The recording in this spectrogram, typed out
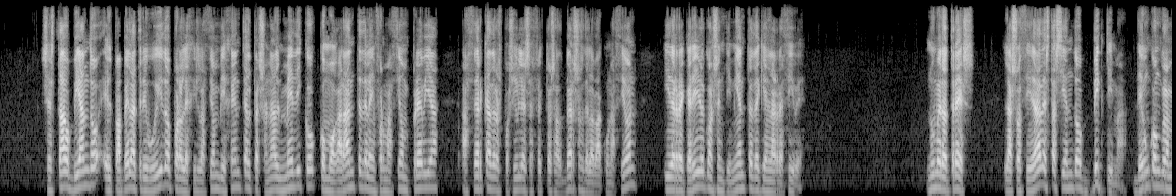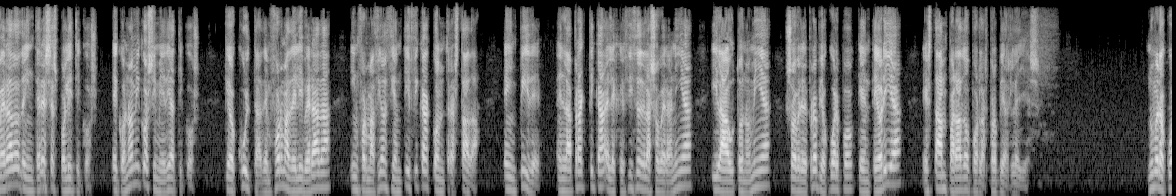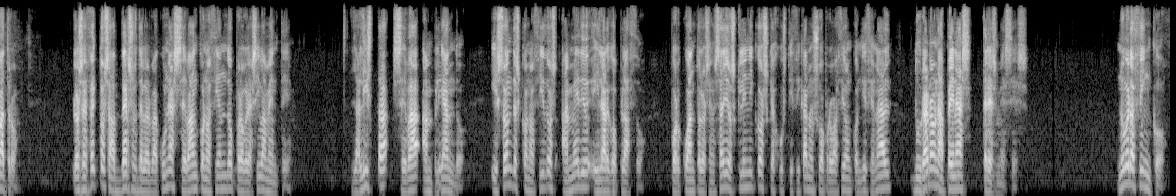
Se está obviando el papel atribuido por la legislación vigente al personal médico como garante de la información previa acerca de los posibles efectos adversos de la vacunación y de requerir el consentimiento de quien la recibe. Número 3. La sociedad está siendo víctima de un conglomerado de intereses políticos, económicos y mediáticos que oculta de forma deliberada información científica contrastada e impide en la práctica el ejercicio de la soberanía y la autonomía sobre el propio cuerpo que en teoría está amparado por las propias leyes. Número 4. Los efectos adversos de las vacunas se van conociendo progresivamente. La lista se va ampliando y son desconocidos a medio y largo plazo, por cuanto los ensayos clínicos que justificaron su aprobación condicional duraron apenas tres meses. Número 5.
